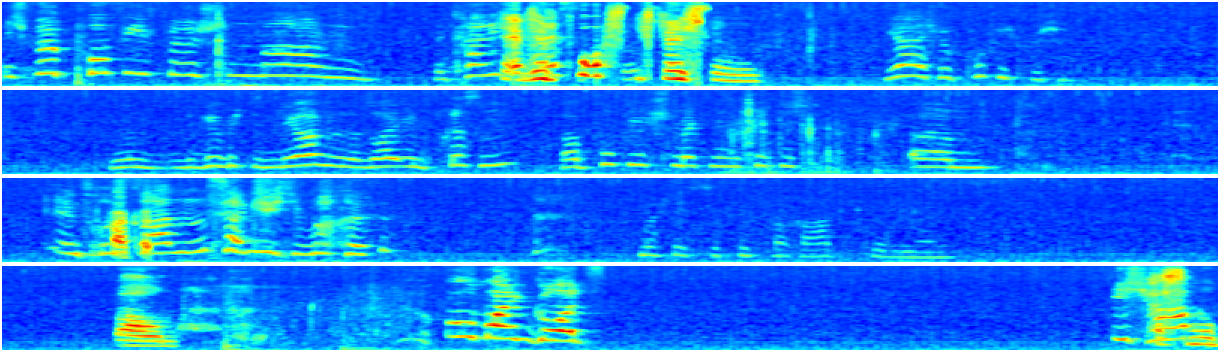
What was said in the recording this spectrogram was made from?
Ich will Puffy fischen, Mann. Dann kann ich Er will essen. Puffy fischen. Ja, ich will Puffy fischen. Dann, dann gebe ich den Leon und dann soll er ihn fressen. Weil Puffy schmeckt nämlich richtig ähm, interessant, sag ich mal. Ich möchte nicht so viel verraten verlieren. Baum. Oh mein Gott! Ich habe,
